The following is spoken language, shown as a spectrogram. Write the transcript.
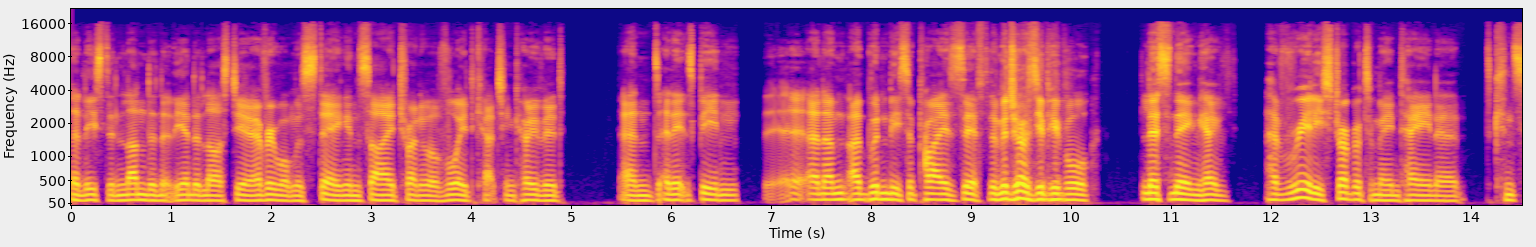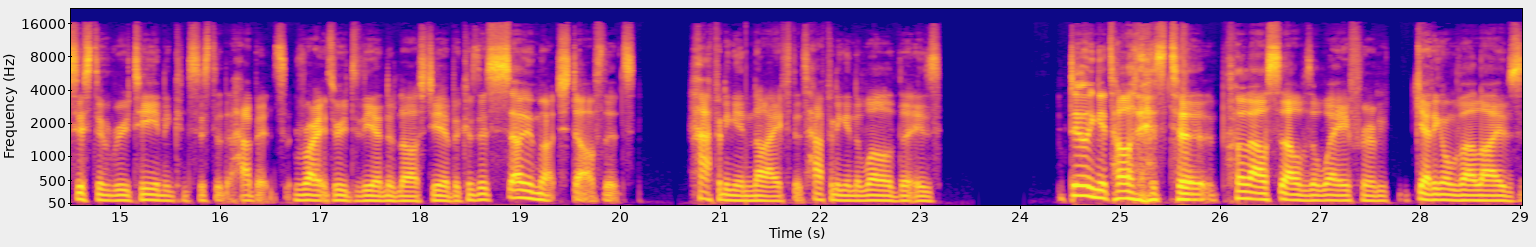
At least in london at the end of last year everyone was staying inside trying to avoid catching covid. And and it's been eh, and I'm, i wouldn't be surprised if the majority of people listening have have really struggled to maintain a consistent routine and consistent habits right through to the end of last year because there's so much stuff that's happening in life, that's happening in the world that is doing its hardest to pull ourselves away from getting on with our lives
